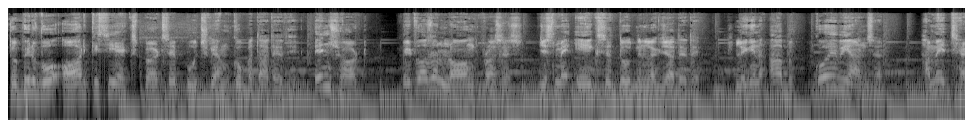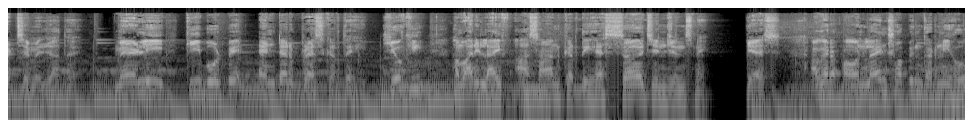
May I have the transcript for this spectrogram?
तो फिर वो और किसी एक्सपर्ट से पूछ के हमको बताते थे। In short it was a long process जिसमें एक से दो दिन लग जाते थे। लेकिन अब कोई भी आंसर हमें झट से मिल जाता है। मेरली कीबोर्ड पे एंटर प्रेस करते ही। क्योंकि हमारी लाइफ आसान कर दी है सर्च इंजिन ने। यस अगर ऑनलाइन शॉपिंग करनी हो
